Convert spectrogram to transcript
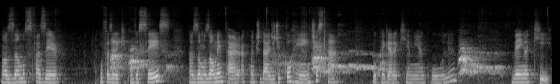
nós vamos fazer, vou fazer aqui com vocês, nós vamos aumentar a quantidade de correntes, tá? Vou pegar aqui a minha agulha, venho aqui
